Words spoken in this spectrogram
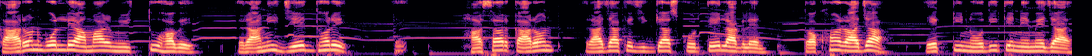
কারণ বললে আমার মৃত্যু হবে রানী জেদ ধরে হাসার কারণ রাজাকে জিজ্ঞাসা করতেই লাগলেন। তখন রাজা একটি নদীতে নেমে যায়।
